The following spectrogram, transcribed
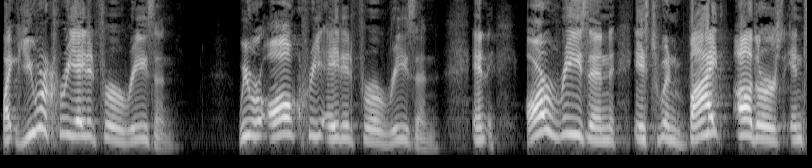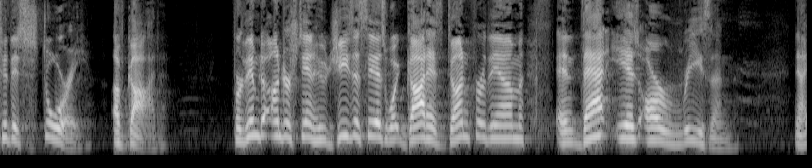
Like, you were created for a reason. We were all created for a reason. And our reason is to invite others into this story of God for them to understand who Jesus is, what God has done for them, and that is our reason. Now,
